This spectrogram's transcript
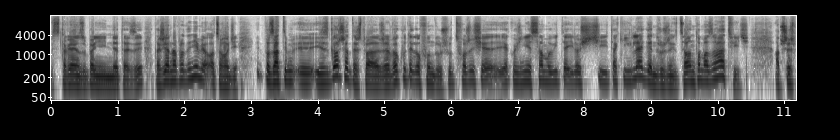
stawiają zupełnie inne tezy, także ja naprawdę nie wiem o co chodzi. Poza tym y, jest gorsza też sprawa, że wokół tego funduszu tworzy się jakoś niesamowite ilości takich legend różnych, co on to ma załatwić. A przecież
